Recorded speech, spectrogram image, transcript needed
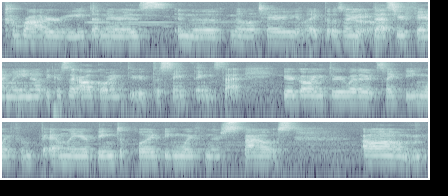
camaraderie than there is in the military. Like those are Yeah. that's your family, you know, because they're all going through the same things that you're going through, whether it's like being away from family or being deployed, being away from their spouse. Um,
